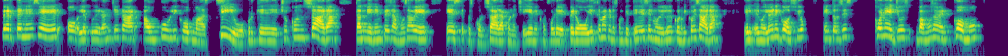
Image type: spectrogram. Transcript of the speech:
pertenecer o le pudieran llegar a un público masivo, porque de hecho con Sara también empezamos a ver, este, pues con Sara, con H&M, con Forever, pero hoy el tema que nos compete es el modelo económico de Sara, el, el modelo de negocio, entonces con ellos vamos a ver cómo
